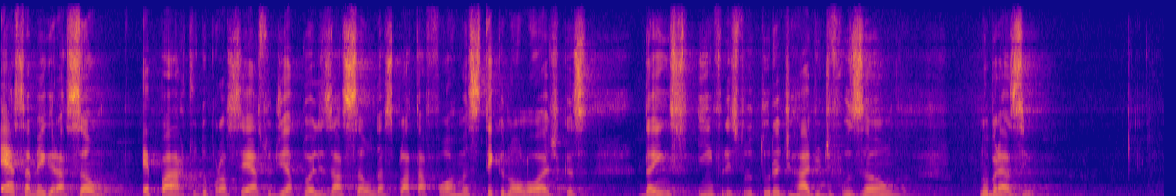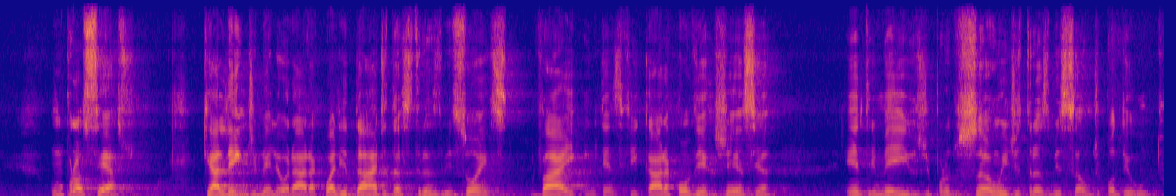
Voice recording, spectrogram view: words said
Essa migração é parte do processo de atualização das plataformas tecnológicas da infraestrutura de radiodifusão no Brasil. Um processo que, além de melhorar a qualidade das transmissões, vai intensificar a convergência entre meios de produção e de transmissão de conteúdo.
